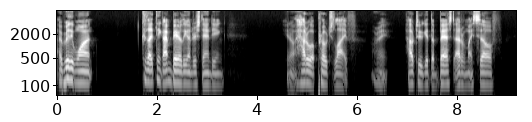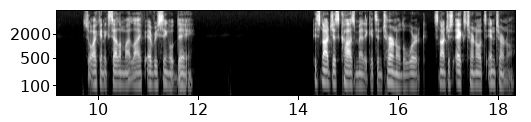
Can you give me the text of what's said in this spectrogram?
I really want, because I think I'm barely understanding you know, how to approach life, all right? How to get the best out of myself so I can excel in my life every single day. It's not just cosmetic, it's internal, the work. It's not just external, it's internal.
